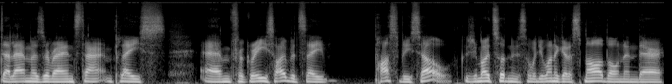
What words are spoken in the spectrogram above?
dilemmas around starting place um, for Greece? I would say possibly so because you might suddenly say, well, you want to get a Smallbone in there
